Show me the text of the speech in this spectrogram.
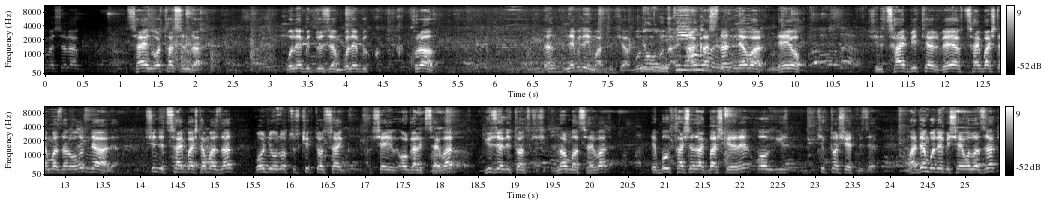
mesela çayın ortasında böyle bir düzen, böyle bir kural. Ben ne bileyim artık ya. Bu, Ne bunun olmuştu, ne arkasından ne var, ne yok. Şimdi çay biter veya çay başlamazdan olur ne hala. Şimdi çay başlamazdan 10 yıl 30 40 ton çay şey organik çay var. 150 ton normal çay var. E bu taşınacak başka yere o 100 40 ton şey etmeyecek. Madem böyle bir şey olacak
